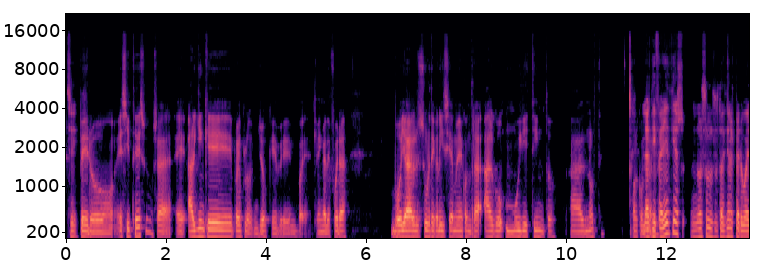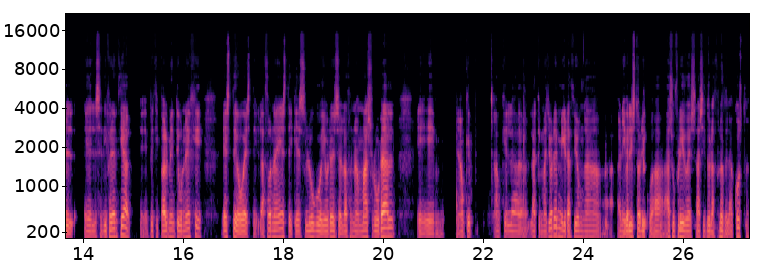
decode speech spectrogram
Sí. Pero ¿existe eso? O sea, eh, alguien que, por ejemplo, yo que, que venga de fuera, voy al sur de Galicia, me voy a encontrar algo muy distinto al norte. Las diferencias no son sustanciales, pero el, se diferencia eh, principalmente un eje este-oeste. La zona este, que es Lugo y Ourense, es la zona más rural, eh, aunque aunque la, que mayor emigración a, nivel histórico ha, sufrido es, ha sido la zona de la costa,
